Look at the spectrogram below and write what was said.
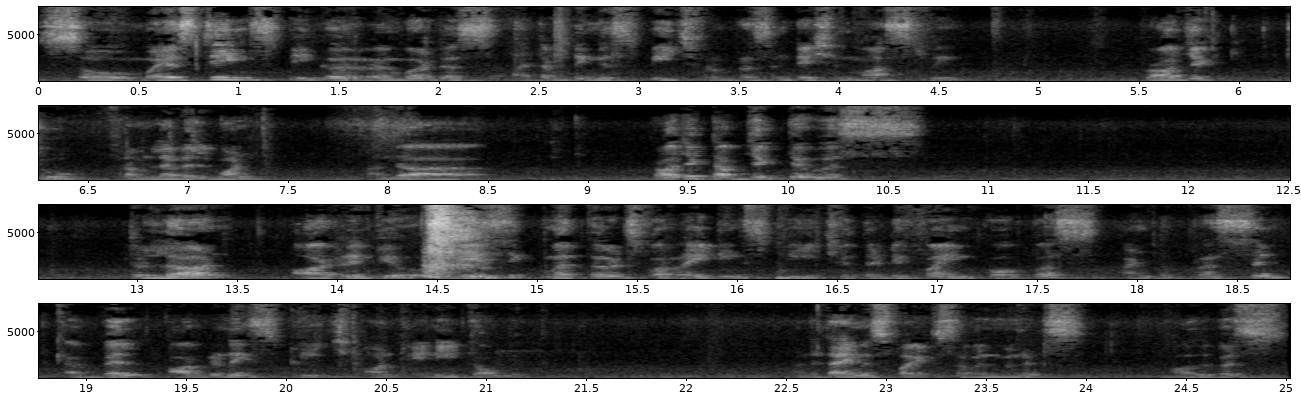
So my esteemed speaker Rembert is attempting a speech from Presentation Mastery, Project 2 from Level 1. And the project objective is to learn or review basic methods for writing speech with a defined purpose and to present a well-organized speech on any topic. And the time is 5 to 7 minutes. All the best.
